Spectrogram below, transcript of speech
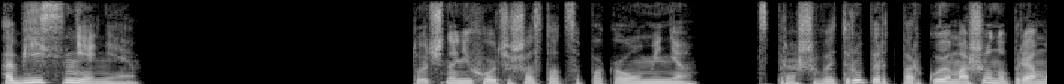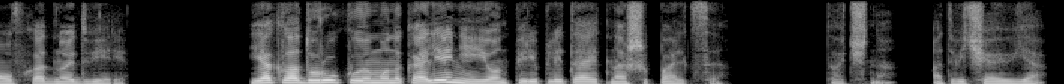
объяснения. «Точно не хочешь остаться пока у меня?» — спрашивает Руперт, паркуя машину прямо у входной двери. Я кладу руку ему на колени, и он переплетает наши пальцы. «Точно», — отвечаю я.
